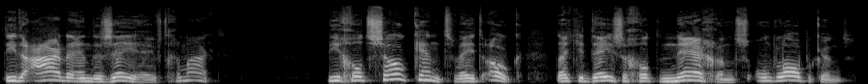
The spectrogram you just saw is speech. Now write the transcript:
die de aarde en de zee heeft gemaakt. Wie God zo kent, weet ook dat je deze God nergens ontlopen kunt.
